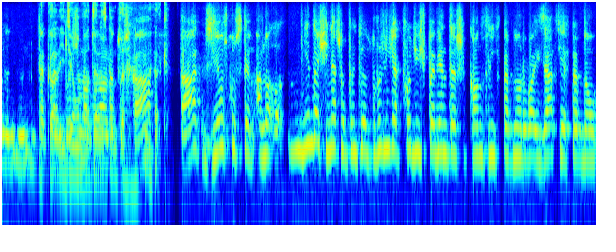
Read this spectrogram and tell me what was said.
yy, tak koalicją obywatelską. Tuska. Tak, w związku z tym, a no, nie da się inaczej politykę odróżnić, jak wchodzić w pewien też konflikt, w pewną rywalizację, w pewną,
